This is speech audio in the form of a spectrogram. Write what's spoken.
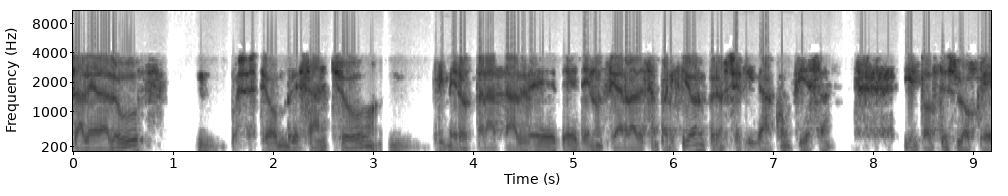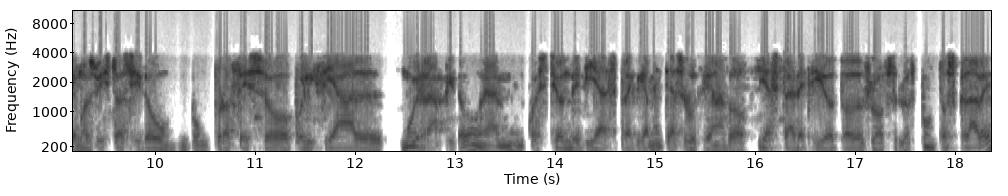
sale a la luz, pues este hombre Sancho primero trata de, denunciar la desaparición, pero enseguida confiesa. Y entonces lo que hemos visto ha sido un, proceso policial muy rápido, en cuestión de días prácticamente ha solucionado y ha esclarecido todos los, los puntos clave,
